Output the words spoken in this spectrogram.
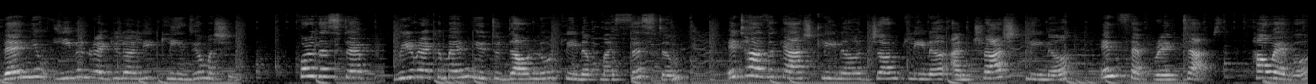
when you even regularly cleans your machine. For this step, we recommend you to download Clean Up My System. It has a cache cleaner, junk cleaner and trash cleaner in separate tabs. However,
